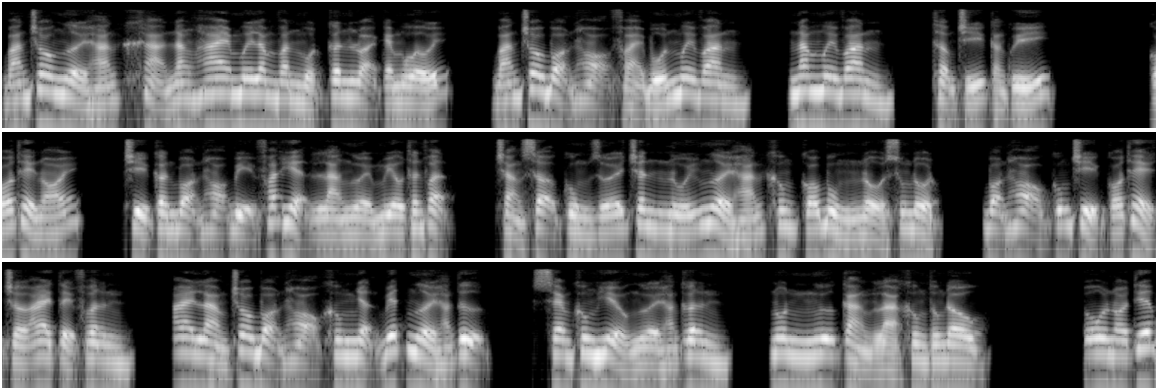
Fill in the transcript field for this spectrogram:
bán cho người Hán khả năng 25 văn một cân loại kem muối, bán cho bọn họ phải 40 văn, 50 văn, thậm chí càng quý. Có thể nói, chỉ cần bọn họ bị phát hiện là người miêu thân phận, chẳng sợ cùng dưới chân núi người Hán không có bùng nổ xung đột, bọn họ cũng chỉ có thể chờ ai tể phân, ai làm cho bọn họ không nhận biết người Hán tự, xem không hiểu người Hán cân, ngôn ngữ càng là không thông đâu. Ô nói tiếp,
